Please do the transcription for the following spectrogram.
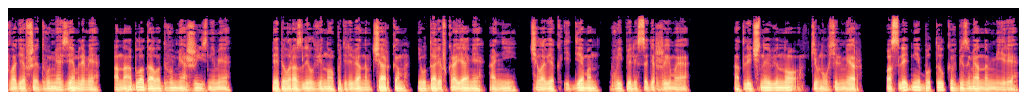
владевшая двумя землями, она обладала двумя жизнями. Пепел разлил вино по деревянным чаркам, и, ударив краями, они, человек и демон, выпили содержимое. «Отличное вино», — кивнул Хельмер. «Последняя бутылка в безымянном мире.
